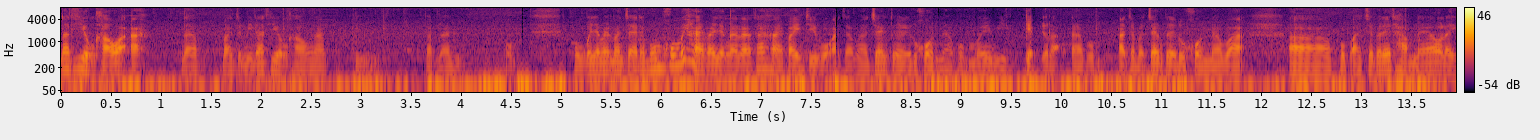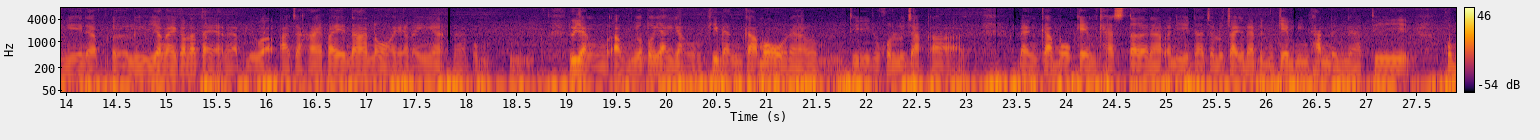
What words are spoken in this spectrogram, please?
หน้าที่ของเขาอะอะนะครับมันจะมีหน้าที่ของเขานะครับแบบนั้นผม ผมก็ยังไม่มั่นใจแต่ผมคงไม่หายไปอย่างนั้นนะถ้าหายไปจริงผมอาจจะมาแจ้งเตือนทุกคนนะผมไม่มีเก็บอยู่ละนะผมอาจจะมาแจ้งเตือนทุกคนนะว่าผมอาจจะไม่ได้ทำแล้วอะไรอย่างงี้นะครับเออหรือยังไงก็แล้วแต่นะครับหรือว่าอาจจะหายไปนานหน่อยอะไรเงี้ยนะครับผมดูอย่างอะผมยกตัวอย่างอย่างพี่แบงก์กาโมนะครับที่ทุกคนรู้จักแบงก์กาโมเกมแคสเตอร์นะครับอันนี้น่าจะรู้จักอยู่แล้วเป็นเกมมิ่งท่านหนึ่งนะครับที่ผม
